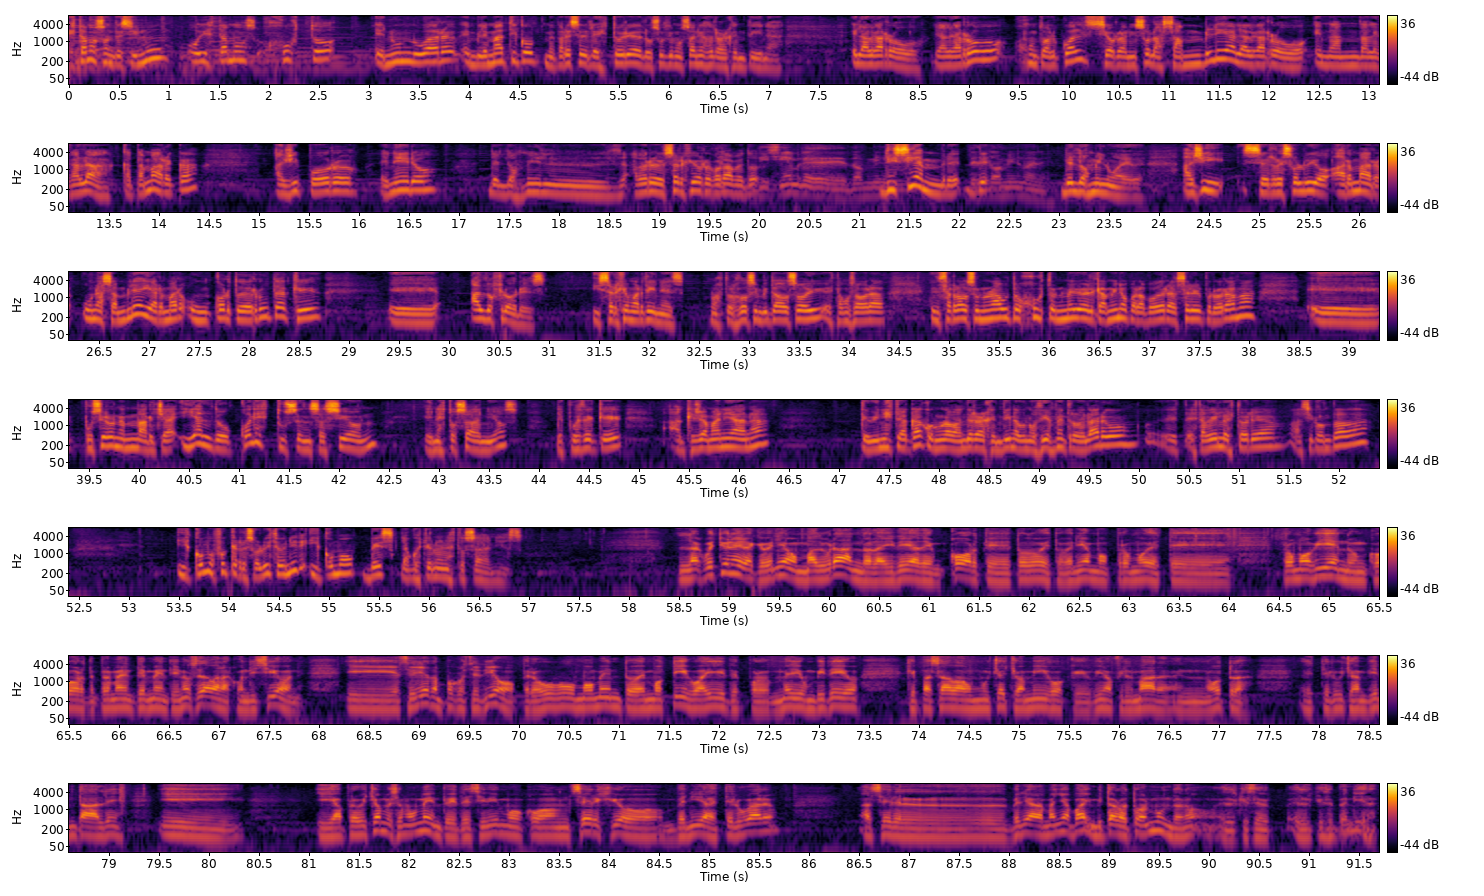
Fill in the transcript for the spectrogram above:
Estamos en Decimú, hoy estamos justo en un lugar emblemático, me parece, de la historia de los últimos años de la Argentina. El Algarrobo. El Algarrobo, junto al cual se organizó la Asamblea del Algarrobo en Andalgalá, Catamarca, allí por enero del 2000. A ver, Sergio, recordame todo. Diciembre de 2000, Diciembre del de- 2009. del 2009. Allí se resolvió armar una asamblea y armar un corte de ruta que eh, Aldo Flores y Sergio Martínez, nuestros dos invitados hoy, estamos ahora encerrados en un auto justo en medio del camino para poder hacer el programa, eh, pusieron en marcha. Y Aldo, ¿cuál es tu sensación en estos años, después de que aquella mañana te viniste acá con una bandera argentina de unos 10 metros de largo? ¿Est- ¿Está bien la historia así contada? ¿Y cómo fue que resolviste venir y cómo ves la cuestión en estos años? La cuestión era que veníamos madurando la idea de un corte, de todo esto, veníamos promo- este, promoviendo un corte permanentemente y no se daban las condiciones. Y ese día tampoco se dio, pero hubo un momento emotivo ahí, por medio de un video que pasaba un muchacho amigo que vino a filmar en otras este, luchas ambientales y aprovechamos ese momento y decidimos con Sergio venir a este lugar hacer el venir a la mañana va a invitarlo a todo el mundo no el que se el que se prendiera.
